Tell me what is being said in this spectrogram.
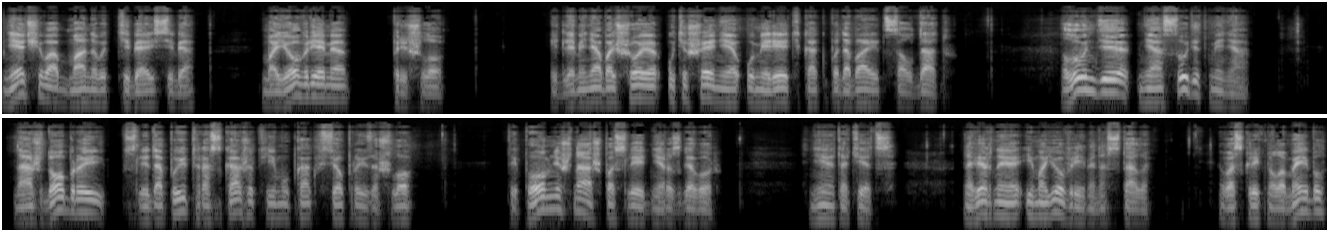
Нечего обманывать тебя и себя. Мое время пришло. И для меня большое утешение умереть, как подобает солдату. Лунди не осудит меня. Наш добрый Следопыт расскажет ему, как все произошло. Ты помнишь наш последний разговор? — Нет, отец. Наверное, и мое время настало, — воскликнула Мейбл,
